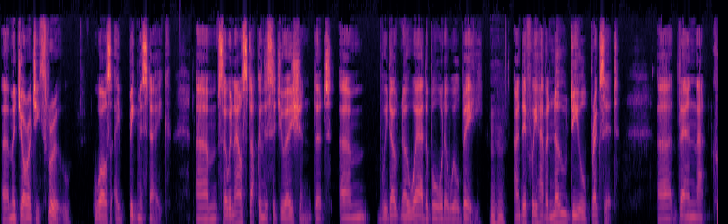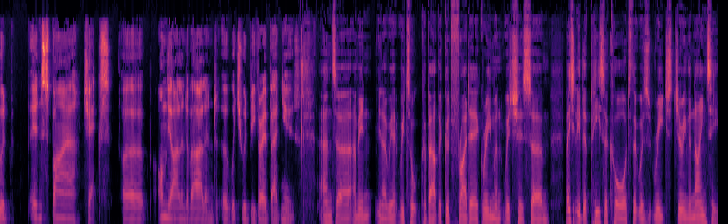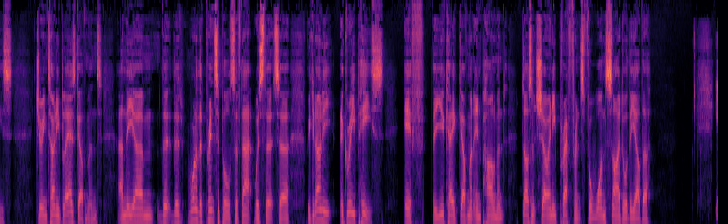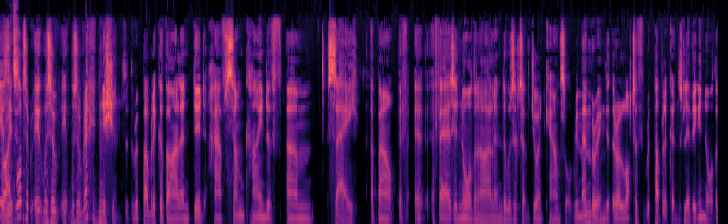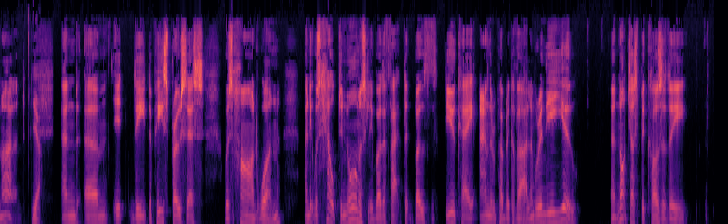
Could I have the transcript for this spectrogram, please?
uh, majority through was a big mistake. Um, so we're now stuck in this situation that um, we don't know where the border will be. Mm-hmm. And if we have a no deal Brexit, uh, then that could inspire checks uh, on the island of Ireland, uh, which would be very bad news. And uh, I mean, you know, we we talk about the Good Friday Agreement, which is um, basically the peace accord that was reached during the nineties during Tony Blair's government, and the um, the, the one of the principles of that was that uh, we can only agree peace if the UK government in Parliament doesn't show any preference for one side or the other. Yes, right? it was a it was a it was a recognition that the Republic of Ireland did have some kind of um, say about if, uh, affairs in Northern Ireland. There was a sort of joint council, remembering that there are a lot of Republicans living in Northern Ireland. Yeah, and um, it the the peace process was hard won, and it was helped enormously by the fact that both the UK and the Republic of Ireland were in the EU, and not just because of the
